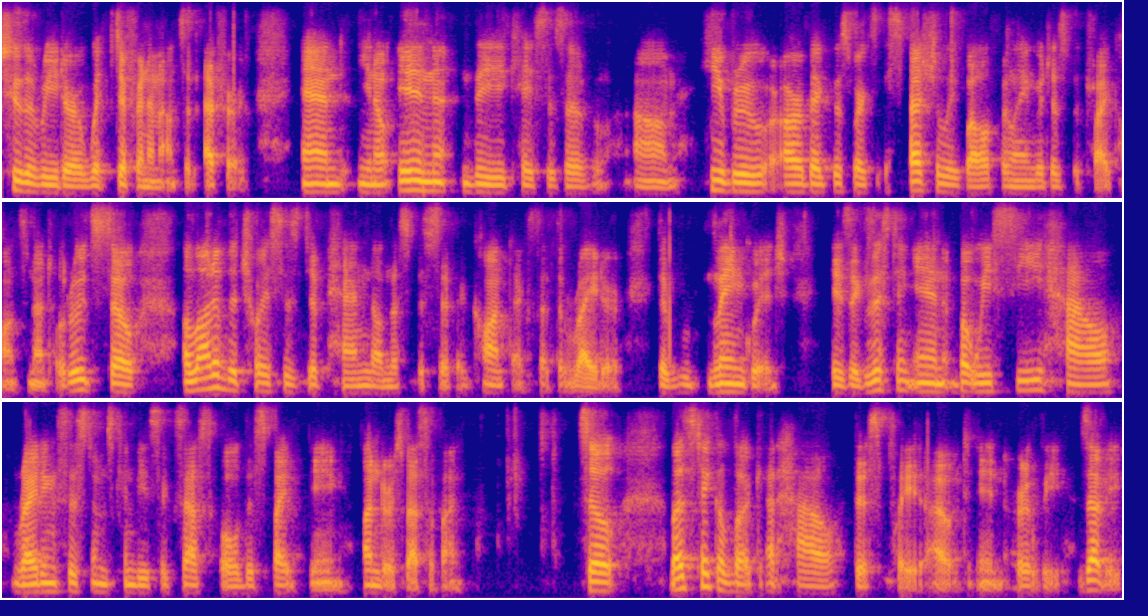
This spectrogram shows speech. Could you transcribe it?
to the reader with different amounts of effort. And you know, in the cases of um, Hebrew or Arabic, this works especially well for languages with triconsonantal roots. So a lot of the choices depend on the specific context that the writer, the language is existing in, but we see how writing systems can be successful despite being underspecified. So let's take a look at how this played out in early Zevy.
